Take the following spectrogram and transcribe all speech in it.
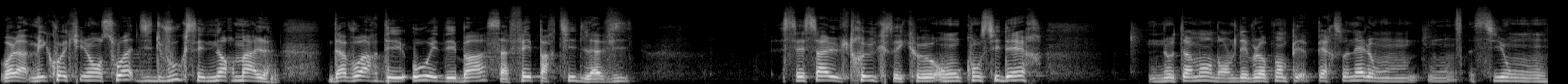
Voilà, mais quoi qu'il en soit, dites-vous que c'est normal d'avoir des hauts et des bas, ça fait partie de la vie. C'est ça le truc, c'est qu'on considère notamment dans le développement personnel, si, on,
